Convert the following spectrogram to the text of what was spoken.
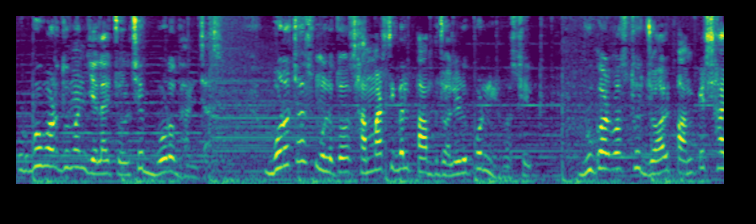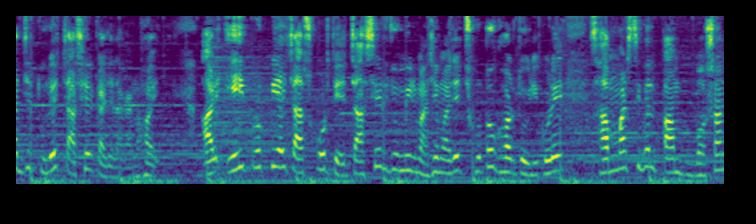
পূর্ব বর্ধমান জেলায় চলছে বোরো ধান চাষ। বোরো চাষ মূলত সাবমার্সিবল পাম্প জলের উপর নির্ভরশীল। ভূগর্ভস্থ জল পাম্পের সাহায্যে তুলে চাষের কাজে লাগানো হয়। আর এই প্রক্রিয়ায় চাষ করতে চাষের জমির মাঝে মাঝে ছোট ঘর তৈরি করে সাবমার্সিবল পাম্প বসান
